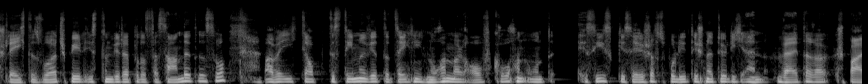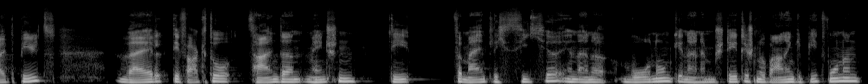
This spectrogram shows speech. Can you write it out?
schlechtes Wortspiel, ist dann wieder ein bisschen versandet oder so. Aber ich glaube, das Thema wird tatsächlich noch einmal aufkochen und es ist gesellschaftspolitisch natürlich ein weiterer Spaltpilz, weil de facto zahlen dann Menschen, die vermeintlich sicher in einer Wohnung, in einem städtischen, urbanen Gebiet wohnen,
